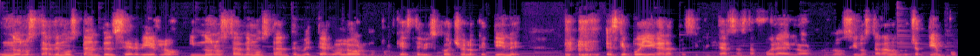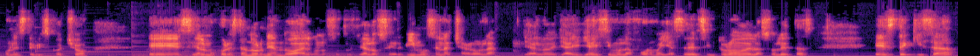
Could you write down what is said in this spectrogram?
no nos tardemos tanto en servirlo y no nos tardemos tanto en meterlo al horno, porque este bizcocho lo que tiene es que puede llegar a precipitarse hasta fuera del horno, ¿no? Si nos tardamos mucho tiempo con este bizcocho, eh, si a lo mejor están horneando algo, nosotros ya lo servimos en la charola, ya, lo, ya, ya hicimos la forma, ya sé del cinturón de las soletas, este quizá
